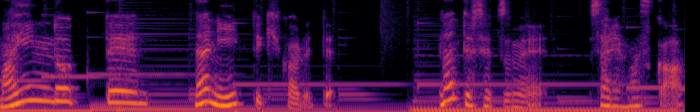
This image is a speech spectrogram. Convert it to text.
マインドって何？って聞かれて、なんて説明されますか？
